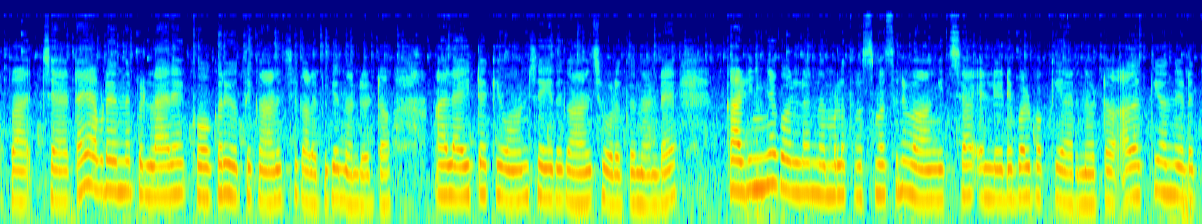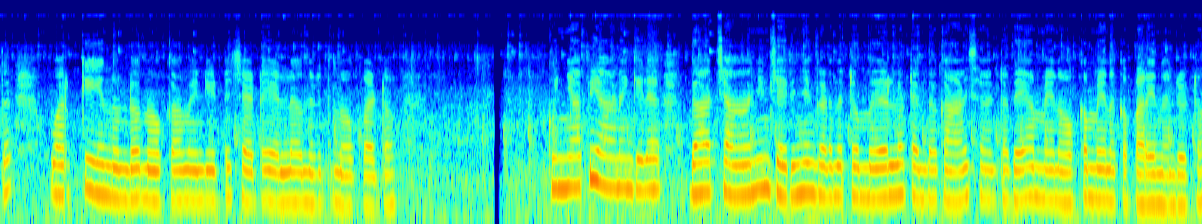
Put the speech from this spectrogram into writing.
അപ്പോൾ ചേട്ടായി അവിടെ നിന്ന് പിള്ളേരെ കോക്കറി കുത്തി കാണിച്ച് കളിപ്പിക്കുന്നുണ്ട് കേട്ടോ. ആ ലൈറ്റൊക്കെ ഓൺ ചെയ്ത് കാണിച്ചു കൊടുക്കുന്നുണ്ട്. കഴിഞ്ഞ കൊല്ലം നമ്മൾ ക്രിസ്മസിന് വാങ്ങിച്ച എൽ ഇ ഡി ബൾബൊക്കെ ആയിരുന്നു കേട്ടോ. അതൊക്കെ ഒന്ന് എടുത്ത് വർക്ക് ചെയ്യുന്നുണ്ടോ നോക്കാൻ വേണ്ടിയിട്ട് ചേട്ടൻ എല്ലാം ഒന്ന് എടുത്ത് നോക്കാം കേട്ടോ. കുഞ്ഞാപ്പി ആണെങ്കിൽ ദാ ചാഞ്ഞും ചെരിഞ്ഞും കിടന്നിട്ട് മേളിലോട്ട് എന്തോ കാണിച്ചായിട്ട് അതേ അമ്മേ നോക്കമ്മേ എന്നൊക്കെ പറയുന്നുണ്ട് കേട്ടോ.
